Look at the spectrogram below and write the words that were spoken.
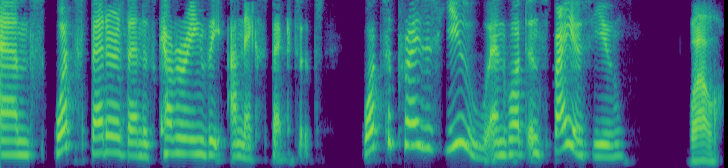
And what's better than discovering the unexpected? What surprises you and what inspires you? Wow.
